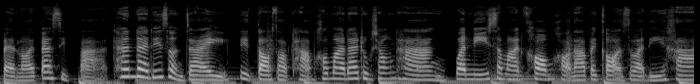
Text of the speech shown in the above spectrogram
7,880 บาท ท่านใดที่สนใจ ติดต่อสอบถามเข้ามาได้ทุกช่องทาง วันนี้สมาร์ทคอมขอลาไปก่อนสวัสดีค่ะ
